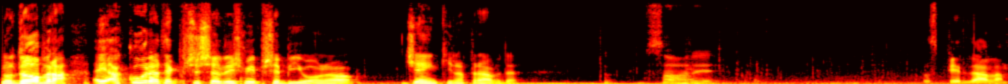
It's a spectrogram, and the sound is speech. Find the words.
No dobra, ej, akurat jak przyszedłeś mnie przebiło, no. Dzięki, naprawdę. Sorry. To spierdalam.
